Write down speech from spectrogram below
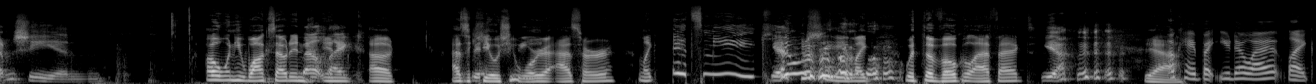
am she, and Oh, when he walks out in, in like uh as a big Kyoshi me. warrior as her, I'm like it's me, Yeah. Kyoshi, and like with the vocal affect. yeah, Yeah. Okay, but you know what? Like,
